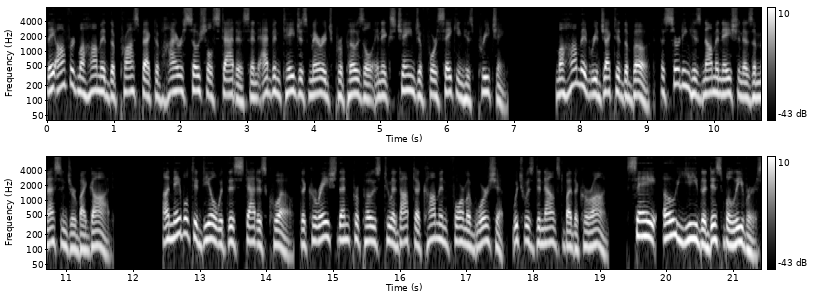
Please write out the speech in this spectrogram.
They offered Muhammad the prospect of higher social status and advantageous marriage proposal in exchange of forsaking his preaching. Muhammad rejected the both, asserting his nomination as a messenger by God. Unable to deal with this status quo, the Quraysh then proposed to adopt a common form of worship, which was denounced by the Quran. Say, O ye the disbelievers,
